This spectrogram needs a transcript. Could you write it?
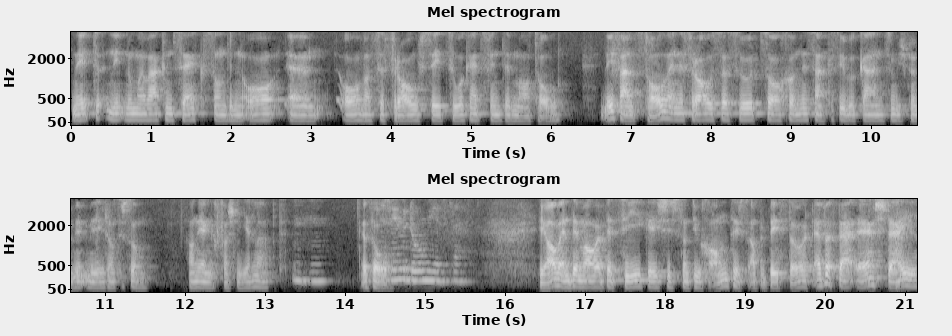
Nicht, nicht nur wegen dem Sex, sondern auch, ähm, auch was eine Frau auf sie zugeht, finde ich Mann toll. Ich fände es toll, wenn eine Frau das würde so können sagen, sie würde gerne zum Beispiel mit mir oder so. Habe ich eigentlich fast nie erlebt. Also, Du immer du müssen. ja, wenn dann mal eine Beziehung ist, ist es natürlich anders, aber bis dort, einfach der erste Teil,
